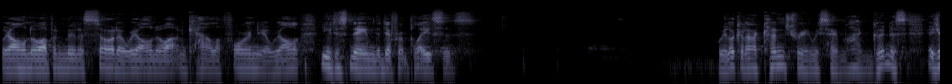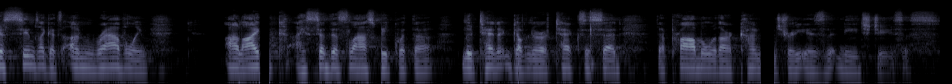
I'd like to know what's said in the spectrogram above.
We all know up in Minnesota, we all know out in California, we all you just name the different places. We look at our country and we say, my goodness, it just seems like it's unraveling. I like, I said this last week what the lieutenant governor of Texas said the problem with our country is that needs Jesus.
